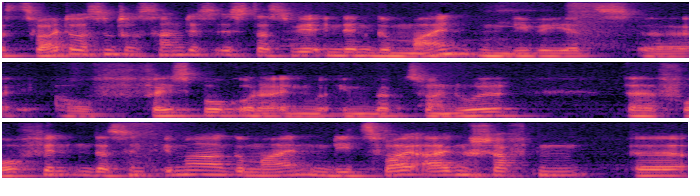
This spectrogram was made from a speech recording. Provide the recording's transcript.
Das Zweite, was interessant ist, ist, dass wir in den Gemeinden, die wir jetzt äh, auf Facebook oder in, im Web 2.0 äh, vorfinden, das sind immer Gemeinden, die zwei Eigenschaften äh,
